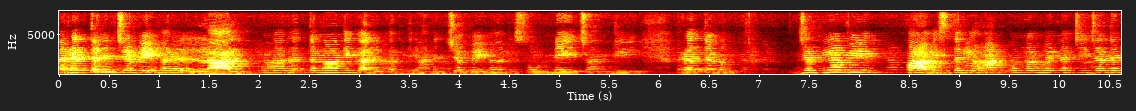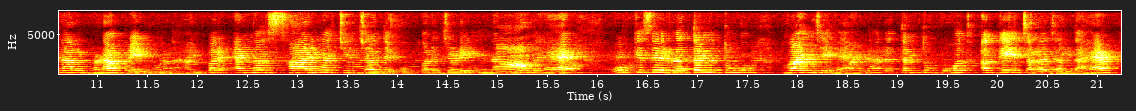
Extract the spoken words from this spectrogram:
ਰਤਨ ਜਵੇਹਰ ਲਾਲ, ਹੁਣ ਰਤਨਾਂ ਦੀ ਗੱਲ ਕਰਦੇ ਹਨ। ਜਵੇਹਰ ਸੋਨੇ ਚਾਂਦੀ, ਰਤਨ ਜਿਹੜੀਆਂ ਵੀ ਭਾਵ ਇਸਤਰੀਆਂ ਹਨ, ਉਹਨਾਂ ਨੂੰ ਇਹਨਾਂ ਚੀਜ਼ਾਂ ਦੇ ਨਾਲ ਬੜਾ ਪ੍ਰੇਮ ਹੁੰਦਾ ਹਨ ਪਰ ਇਹਨਾਂ ਸਾਰੀਆਂ ਚੀਜ਼ਾਂ ਦੇ ਉੱਪਰ ਜਿਹੜੇ ਨਾਮ ਹੈ, ਉਹ ਕਿਸੇ ਰਤਨ ਤੋਂ ਵਾਂਝੇ ਹੈ ਨਾ? ਰਤਨ ਤੋਂ ਬਹੁਤ ਅੱਗੇ ਚਲਾ ਜਾਂਦਾ ਹੈ।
